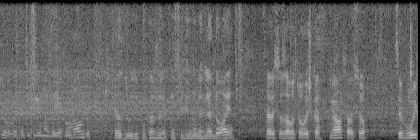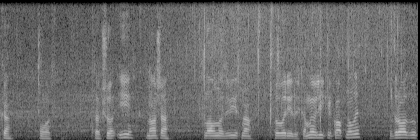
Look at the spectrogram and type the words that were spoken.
Все, Леся Петрівна дає команду. Зараз, друзі, покажу, як це все діло виглядає. Це ось заготовочка м'яса, ось цибулька. От. Так що і наша славнозвісна сковорідочка. Ми олійки капнули зразу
